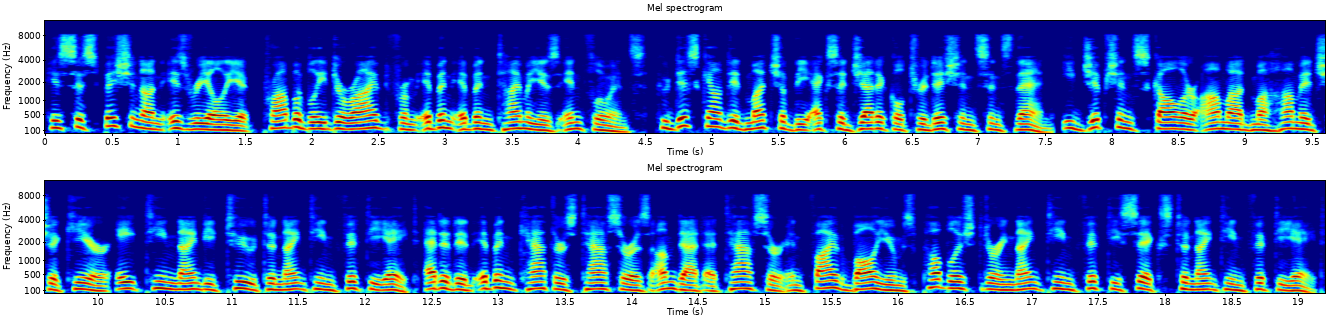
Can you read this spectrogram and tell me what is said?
His suspicion on Israeliyat probably derived from Ibn Ibn Taymiyyah's influence, who discounted much of the exegetical tradition since then. Egyptian scholar Ahmad Muhammad Shakir (1892–1958) edited Ibn Kathir's Tafsir as Umdat at Tafsir in five volumes published during 1956 to 1958.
